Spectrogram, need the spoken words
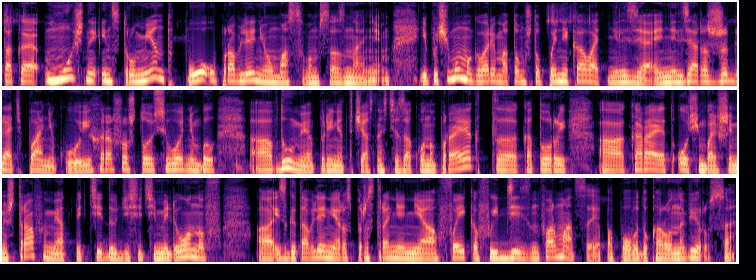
такая мощный инструмент по управлению массовым сознанием. И почему мы говорим о том, что паниковать нельзя, и нельзя разжигать панику. И хорошо, что сегодня был в Думе принят, в частности, законопроект, который карает очень большими штрафами от 5 до 10 миллионов изготовления и распространения фейков и дезинформации по поводу коронавируса.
